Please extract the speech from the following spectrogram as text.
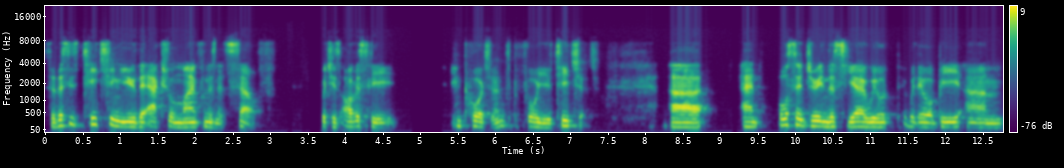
So this is teaching you the actual mindfulness itself, which is obviously important before you teach it. Uh, and also during this year, we will, there will be um,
